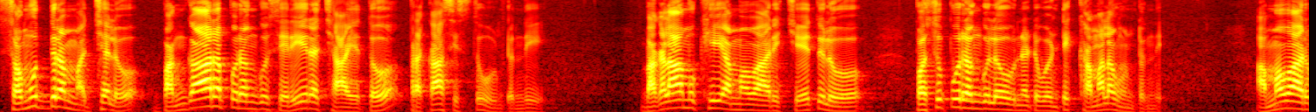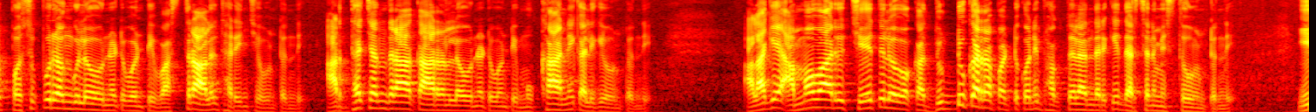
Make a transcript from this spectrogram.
సముద్రం మధ్యలో బంగారపు రంగు శరీర ఛాయతో ప్రకాశిస్తూ ఉంటుంది. బగళాముఖి అమ్మవారి చేతిలో పసుపు రంగులో ఉన్నటువంటి కమలం ఉంటుంది. అమ్మవారు పసుపు రంగులో ఉన్నటువంటి వస్త్రాలు ధరించి ఉంటుంది. అర్ధచంద్రాకారంలో ఉన్నటువంటి ముఖాన్ని కలిగి ఉంటుంది. అలాగే అమ్మవారు చేతిలో ఒక దుడ్డు కర్ర పట్టుకొని భక్తులందరికీ దర్శనమిస్తూ ఉంటుంది. ఈ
